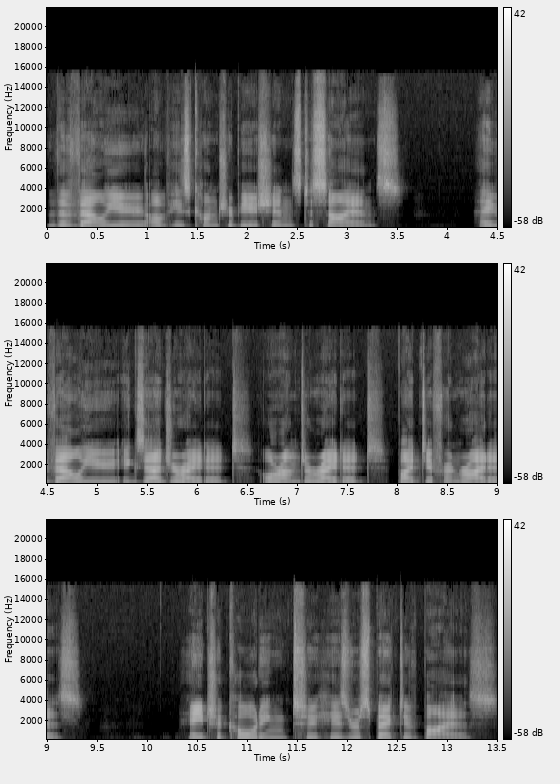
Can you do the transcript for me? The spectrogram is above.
the value of his contributions to science a value exaggerated or underrated by different writers, each according to his respective bias.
